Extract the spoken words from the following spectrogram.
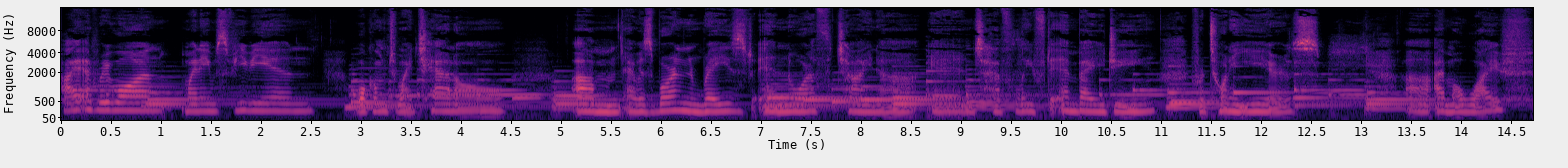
Hi everyone, my name is Vivian. Welcome to my channel. Um, I was born and raised in North China and have lived in Beijing for 20 years. Uh, I'm a wife,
